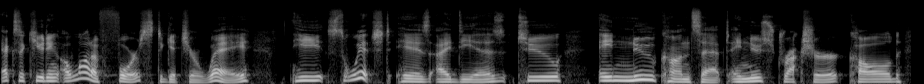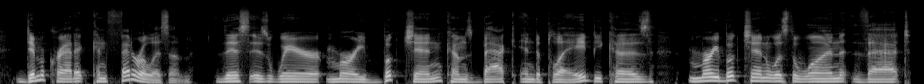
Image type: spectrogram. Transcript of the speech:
executing a lot of force to get your way, he switched his ideas to a new concept, a new structure called democratic confederalism. This is where Murray Bookchin comes back into play because Murray Bookchin was the one that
